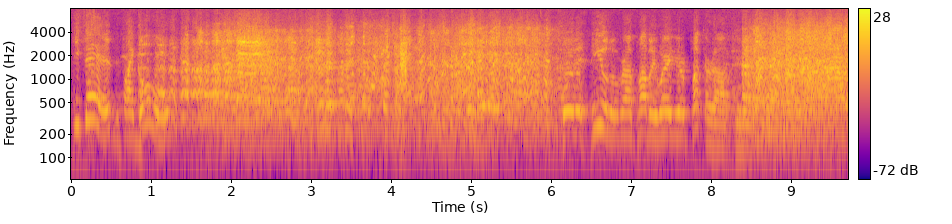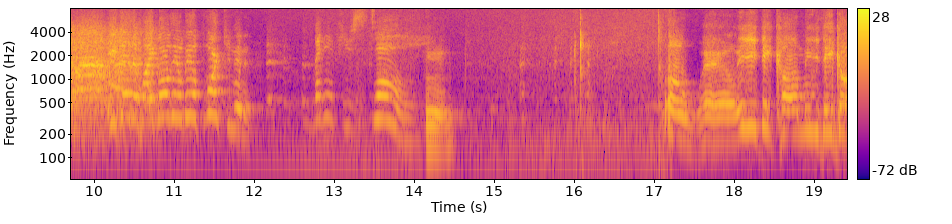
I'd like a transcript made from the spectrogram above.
he said if I go... Boy, this deal's over, I'll probably wear your pucker out, you know. He said I go, there'll be a fortune in it. But if you stay. Hmm. Oh, well, easy come, easy go.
